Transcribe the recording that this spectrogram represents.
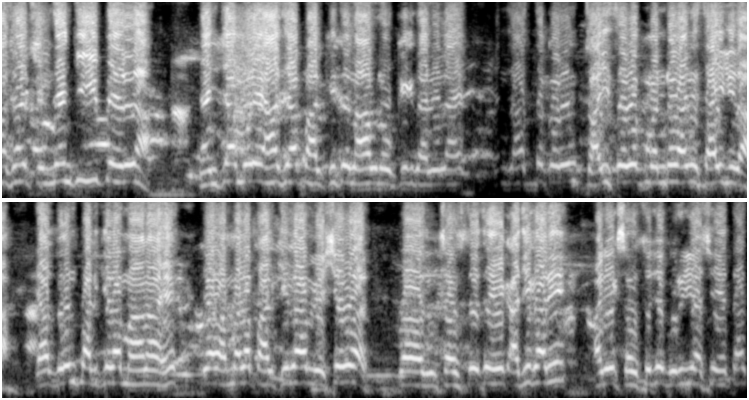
बाबासाहेब शिंदेची ही प्रेरणा. त्यांच्यामुळे आज या पालखीचं नाव लौकिक झालेलं आहे. जास्त करून साई सेवक मंडळ आणि साई लीला या दोन पालखीला मान आहे. त्या आम्हाला पालखीला वेशेवर संस्थेचे एक अधिकारी आणि एक संस्थेचे गुरुजी असे येतात.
